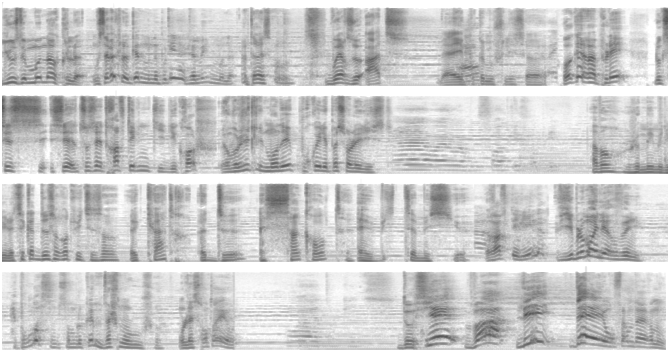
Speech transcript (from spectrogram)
Use the monocle. Vous savez que le gars de Monopoly n'a jamais eu de monocle. Intéressant. hein. Wear the hat. Bah, il faut camoufler ça. Ok, on va appeler. Donc, c'est- c'est c'est censé être Rafteline qui décroche. Et on va juste lui demander pourquoi il est pas sur les listes. Avant, je mets mes lunettes. C'est 4, 2, 58, c'est ça 4, 2, 50, 8, monsieur. Rafteline, visiblement, il est revenu. Et pour moi, ça me semble quand même vachement louche. hein. On laisse rentrer. hein. Ouais. Dossier validé On ferme derrière nous.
